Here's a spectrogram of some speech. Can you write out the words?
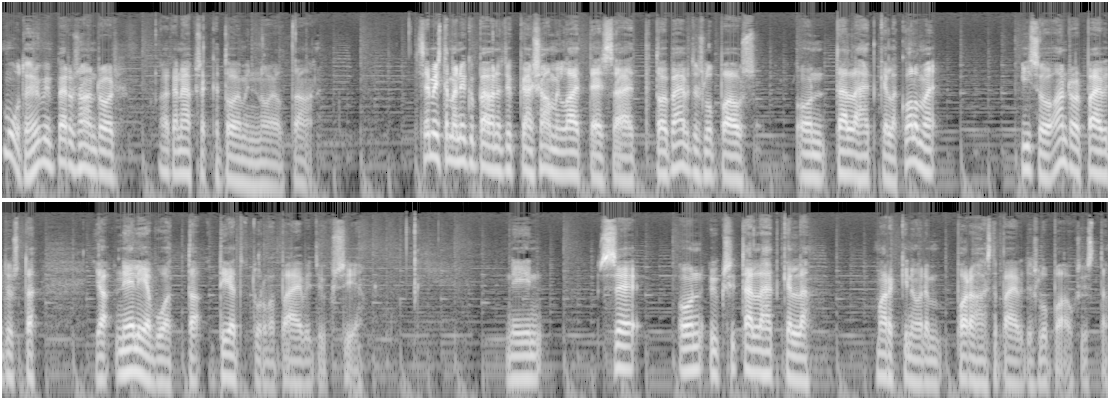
Muuten hyvin perus Android, aika näpsäkkä toiminnoiltaan. Se, mistä mä nykypäivänä tykkään Xiaomi laitteissa, että toi päivityslupaus on tällä hetkellä kolme isoa Android-päivitystä ja neljä vuotta tietoturvapäivityksiä. Niin se on yksi tällä hetkellä markkinoiden parhaista päivityslupauksista.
